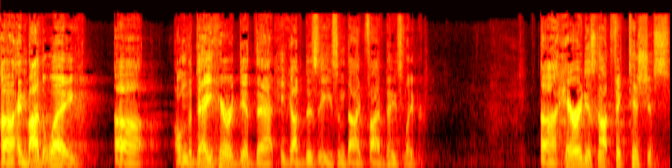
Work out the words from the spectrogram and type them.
uh, and by the way, uh, on the day Herod did that, he got a disease and died five days later. Uh, Herod is not fictitious.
